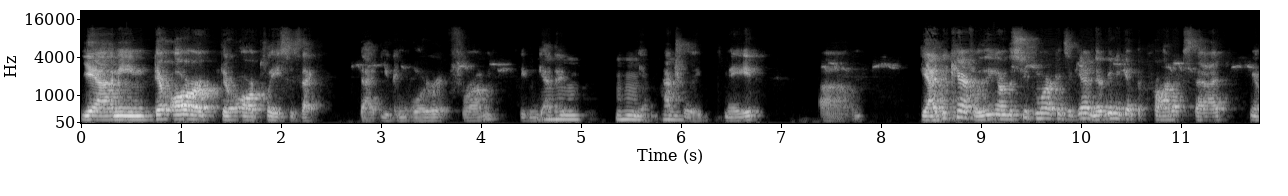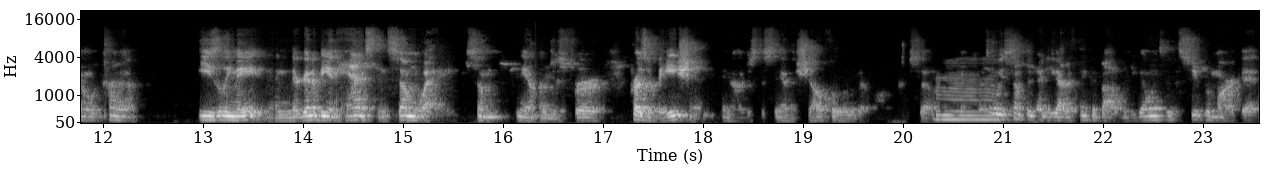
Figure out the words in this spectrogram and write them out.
Yeah, I mean, there are there are places that that you can order it from. You can get mm-hmm. it mm-hmm. You know, mm-hmm. actually made. Um, yeah, I'd be careful. You know, the supermarkets again, they're going to get the products that you know kind of easily made and they're going to be enhanced in some way some you know just for preservation you know just to stay on the shelf a little bit longer so mm. it's always something that you got to think about when you go into the supermarket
